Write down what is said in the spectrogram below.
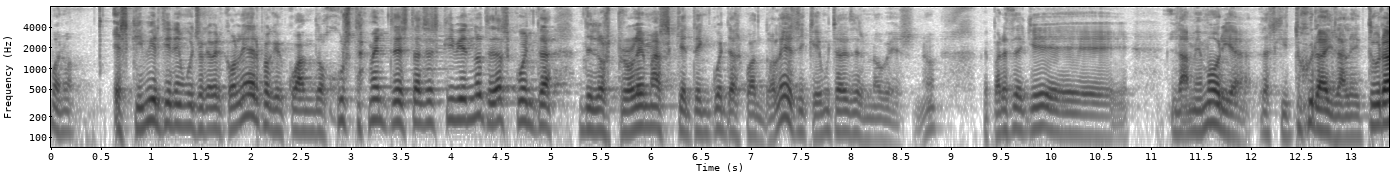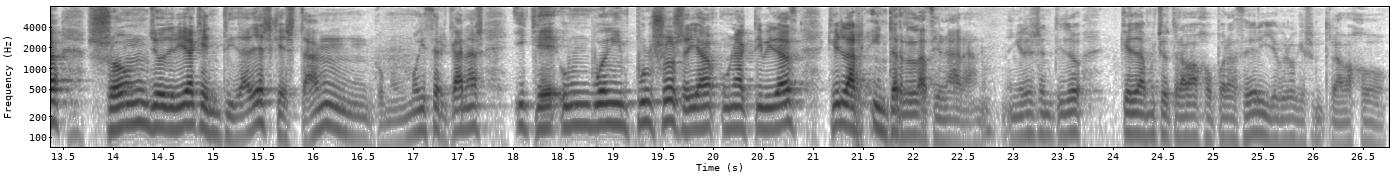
bueno, escribir tiene mucho que ver con leer, porque cuando justamente estás escribiendo te das cuenta de los problemas que te encuentras cuando lees y que muchas veces no ves. ¿no? Me parece que... Eh, la memoria, la escritura y la lectura son, yo diría que entidades que están como muy cercanas y que un buen impulso sería una actividad que las interrelacionara. En ese sentido queda mucho trabajo por hacer y yo creo que es un trabajo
